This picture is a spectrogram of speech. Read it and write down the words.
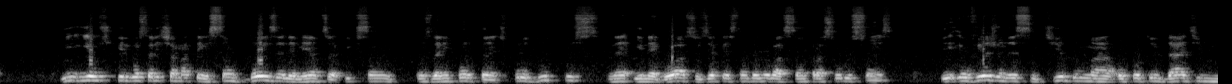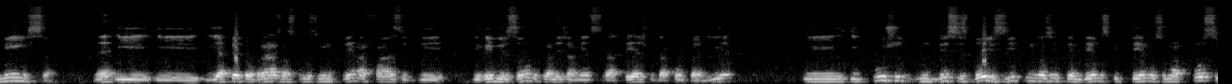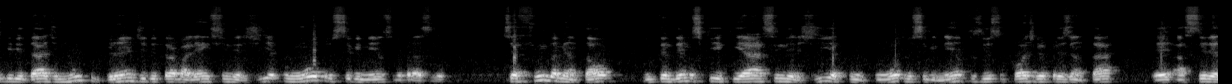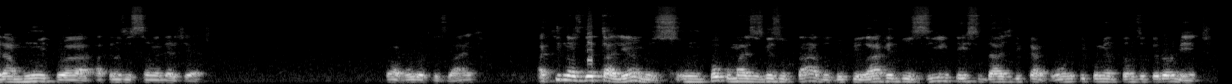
E, e eu gostaria de chamar a atenção dois elementos aqui que são considero importantes: produtos né, e negócios e a questão da inovação para soluções. E eu vejo nesse sentido uma oportunidade imensa. Né, e, e, e a Petrobras, nós estamos em plena fase de, de revisão do planejamento estratégico da companhia e, e cujo desses dois itens nós entendemos que temos uma possibilidade muito grande de trabalhar em sinergia com outros segmentos no Brasil. Isso é fundamental. Entendemos que, que há sinergia com, com outros segmentos e isso pode representar, é, acelerar muito a, a transição energética. Por favor, outro slide. Aqui nós detalhamos um pouco mais os resultados do pilar reduzir a intensidade de carbono que comentamos anteriormente.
